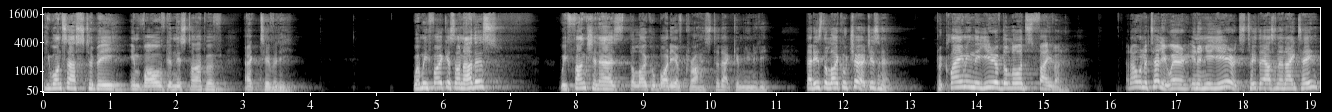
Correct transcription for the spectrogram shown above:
He wants us to be involved in this type of activity. When we focus on others, we function as the local body of Christ to that community. That is the local church, isn't it? Proclaiming the year of the Lord's favor. And I want to tell you, we're in a new year, it's 2018.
